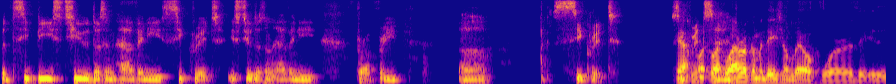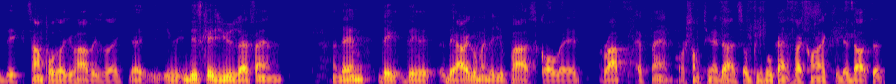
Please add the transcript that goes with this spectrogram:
but CB still doesn't have any secret. It still doesn't have any property uh, secret. Yeah, secrets. one- one recommendation, Leo, for the, the examples that you have is like, uh, in in this case, use FN. And then the, the, the argument that you pass, call it wrap FN or something like that. So people can start connecting the dots that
